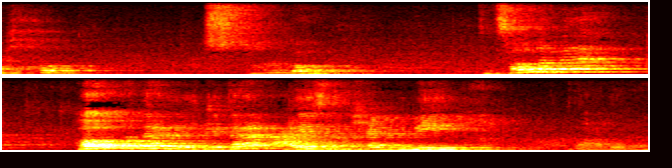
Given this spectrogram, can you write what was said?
الحب. استرجل تتصور بقى؟ هو ده اللي الكتاب عايزنا نحب بيه بعضنا.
